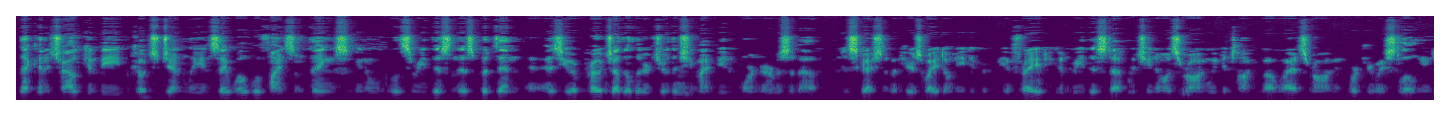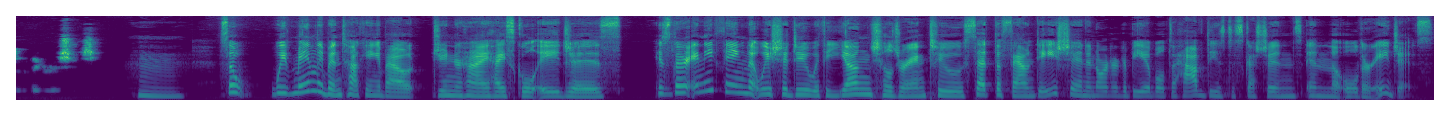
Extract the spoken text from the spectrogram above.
That kind of child can be coached gently and say, well, we'll find some things, you know, let's read this and this. But then as you approach other literature that she might be more nervous about, the discussion about here's why you don't need to be afraid. You can read this stuff, but you know it's wrong. We can talk about why it's wrong and work your way slowly into the bigger issues. Hmm. So we've mainly been talking about junior high, high school ages. Is there anything that we should do with young children to set the foundation in order to be able to have these discussions in the older ages?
